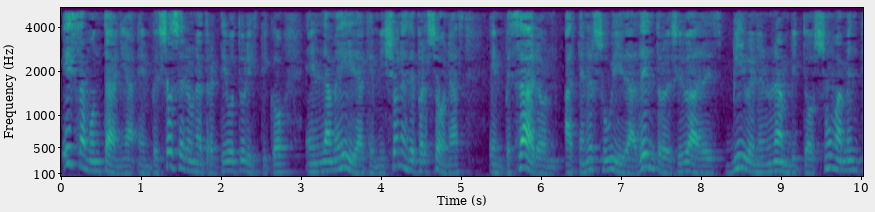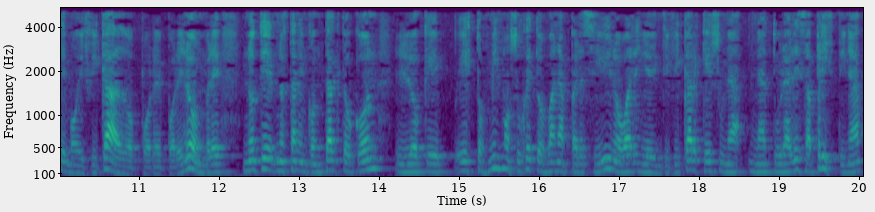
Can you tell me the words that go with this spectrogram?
Esa montaña empezó a ser un atractivo turístico en la medida que millones de personas empezaron a tener su vida dentro de ciudades, viven en un ámbito sumamente modificado por, por el hombre, no, no, están en contacto con lo que estos mismos sujetos van a percibir o van a identificar que es una naturaleza prístina,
